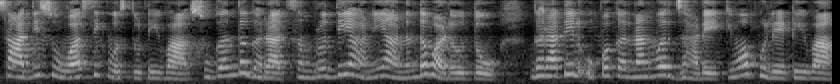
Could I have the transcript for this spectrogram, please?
साधी सुवासिक वस्तू ठेवा. सुगंध घरात समृद्धी आणि आनंद वाढवतो. घरातील उपकरणांवर झाडे किंवा फुले ठेवा.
